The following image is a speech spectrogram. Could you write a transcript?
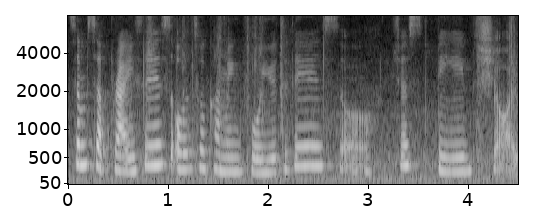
Some surprises also coming for you today so just be sure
